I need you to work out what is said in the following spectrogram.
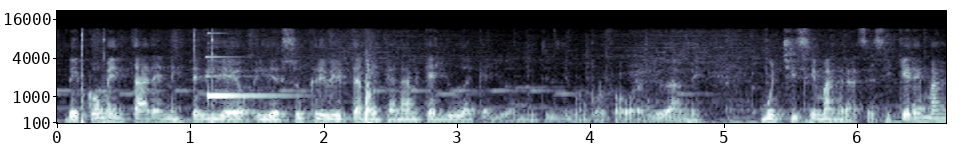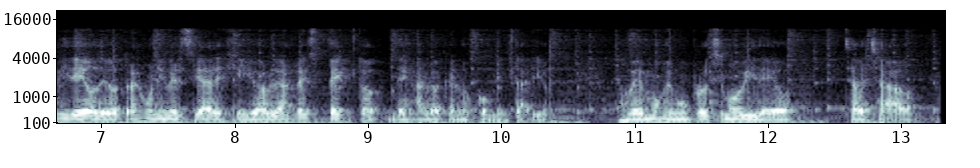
De comentar en este video y de suscribirte a mi canal que ayuda, que ayuda muchísimo. Por favor, ayúdame. Muchísimas gracias. Si quieres más videos de otras universidades que yo hable al respecto, déjalo acá en los comentarios. Nos vemos en un próximo video. Chao, chao.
